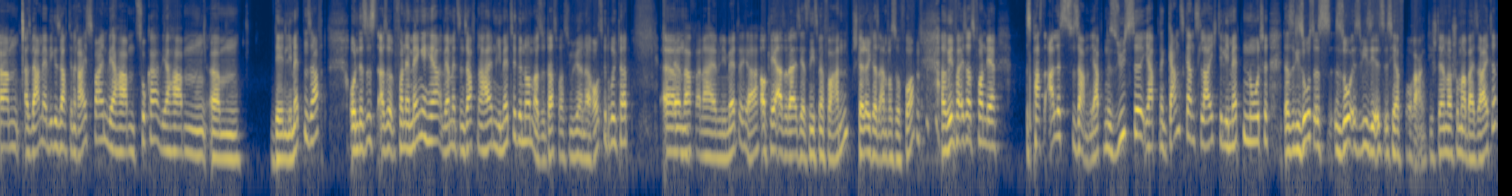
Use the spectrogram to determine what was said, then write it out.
Ähm, also wir haben ja wie gesagt den Reiswein, wir haben Zucker, wir haben ähm, den Limettensaft. Und das ist also von der Menge her, wir haben jetzt den Saft einer halben Limette genommen, also das, was Julian da rausgedrückt hat. Der Ähm, Saft einer halben Limette, ja. Okay, also da ist jetzt nichts mehr vorhanden. Stellt euch das einfach so vor. Also auf jeden Fall ist das von der. Es passt alles zusammen. Ihr habt eine süße, ihr habt eine ganz, ganz leichte Limettennote. Also die Soße ist so ist, wie sie ist, ist hervorragend. Die stellen wir schon mal beiseite.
